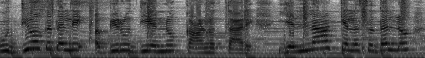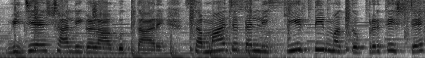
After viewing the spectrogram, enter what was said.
ಉದ್ಯೋಗದಲ್ಲಿ ಅಭಿವೃದ್ಧಿಯನ್ನು ಕಾಣುತ್ತಾರೆ. ಎಲ್ಲ ಕೆಲಸದಲ್ಲೂ ವಿಜಯಶಾಲಿಗಳಾಗುತ್ತಾರೆ. ಸಮಾಜದಲ್ಲಿ ಕೀರ್ತಿ ಮತ್ತು ಪ್ರತಿಷ್ಠೆ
